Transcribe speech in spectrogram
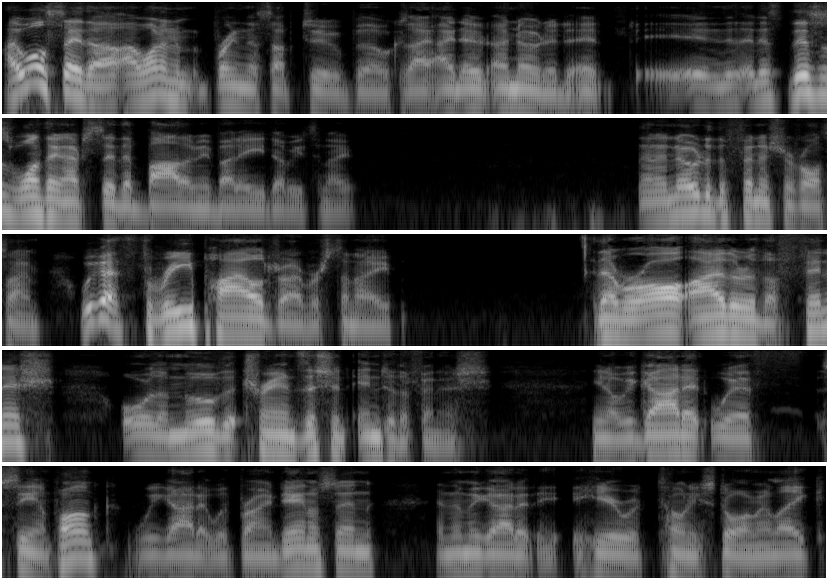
I will say though, I wanted to bring this up too, Bill, because I, I, I noted it, it, it. This is one thing I have to say that bothered me about AEW tonight, and I noted the finisher of all time. We got three pile drivers tonight that were all either the finish or the move that transitioned into the finish. You know, we got it with CM Punk, we got it with Bryan Danielson, and then we got it here with Toni Storm. And like,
